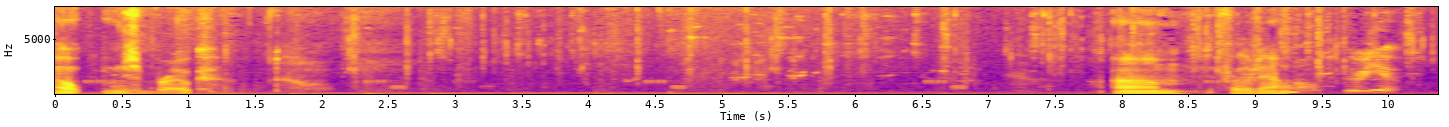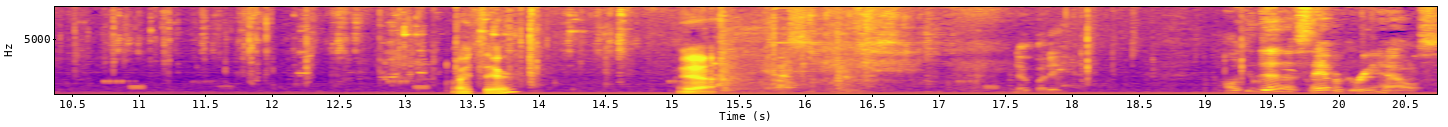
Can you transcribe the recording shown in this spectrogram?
Nope, I'm just broke. Um, further down, Oh, who are you? right there. Yeah. Nobody. Oh, look at this. They have a greenhouse.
